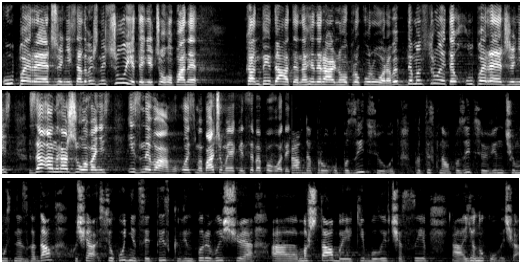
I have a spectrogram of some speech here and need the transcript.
упередженість, але ви ж не чуєте нічого, пане кандидате на генерального прокурора. Ви демонструєте упередженість, заангажованість і зневагу. Ось ми бачимо, як він себе поводить. Правда, про опозицію, от про тиск на опозицію він чомусь не згадав. Хоча сьогодні цей тиск він перевищує а, масштаби, які були в часи а, Януковича.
